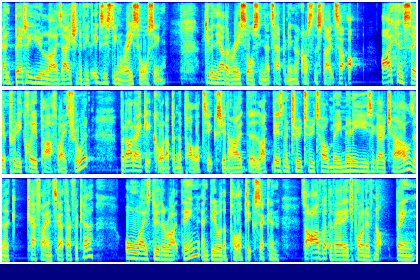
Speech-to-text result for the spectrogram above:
and better utilisation of existing resourcing, given the other resourcing that's happening across the state. So. I, I can see a pretty clear pathway through it, but I don't get caught up in the politics. You know, the, like Desmond Tutu told me many years ago, Charles, in a cafe in South Africa, always do the right thing and deal with the politics second. So I've got the vantage point of not being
